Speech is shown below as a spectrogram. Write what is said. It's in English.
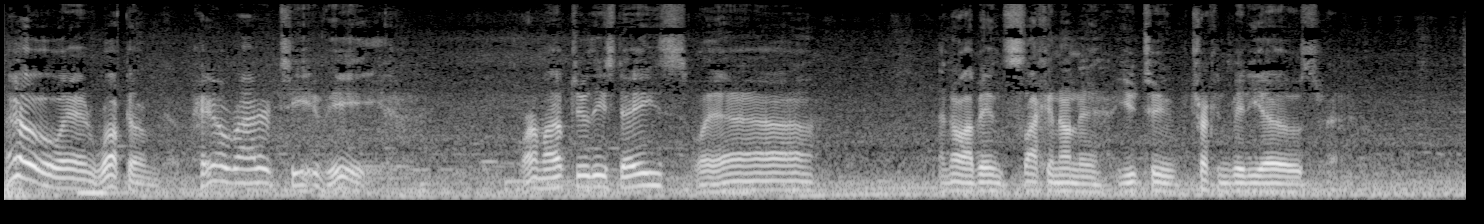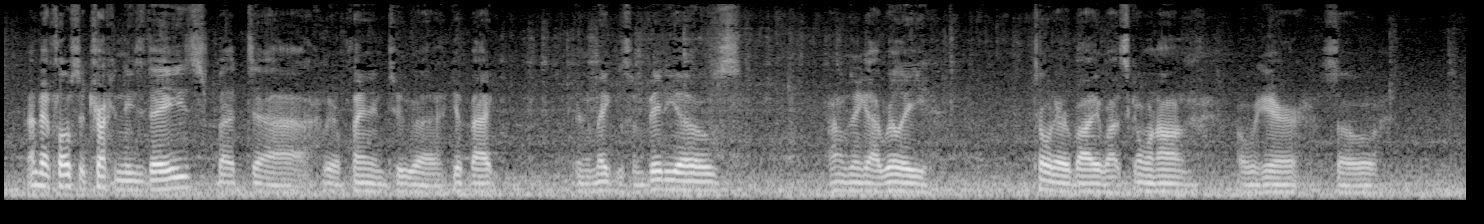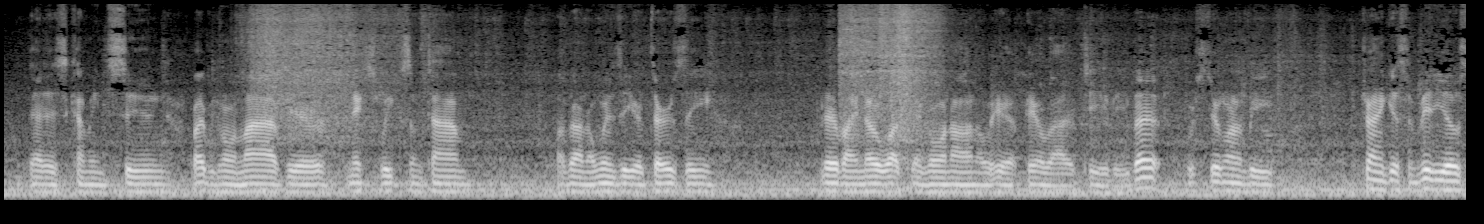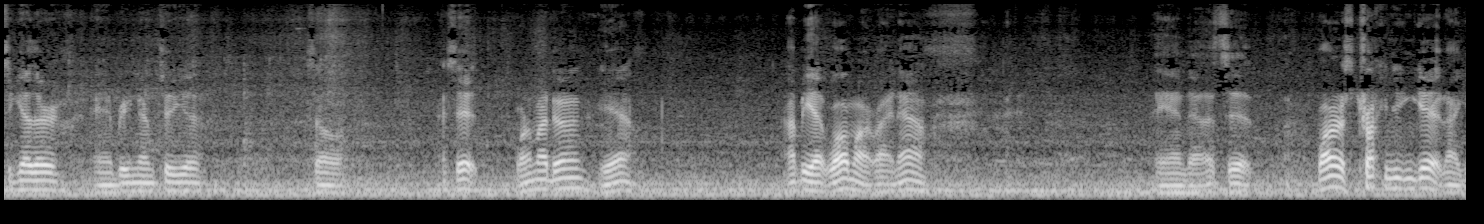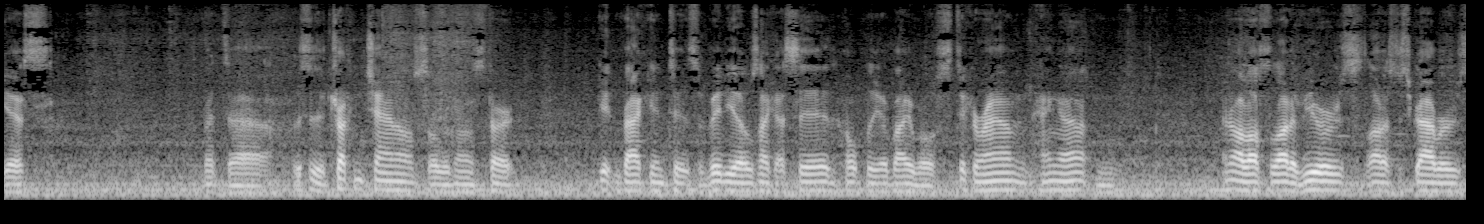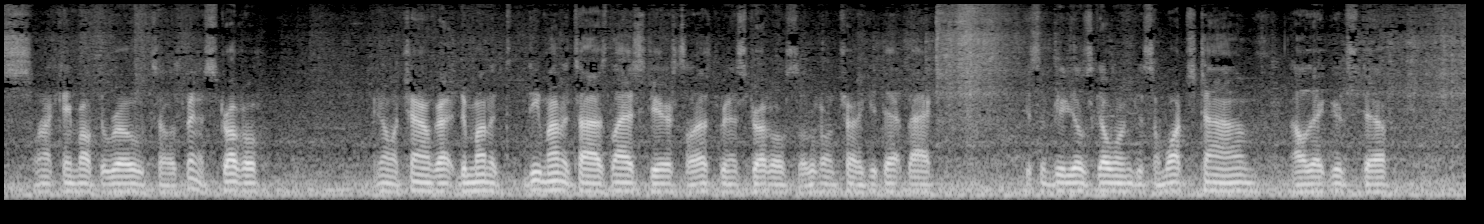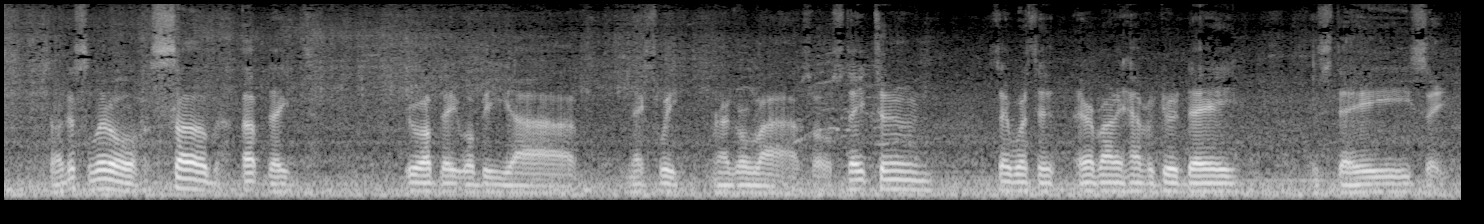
Hello and welcome to Pale Rider TV. What am I up to these days? Well, I know I've been slacking on the YouTube trucking videos. Not that close to trucking these days, but uh, we are planning to uh, get back into making some videos. I don't think I really told everybody what's going on over here, so that is coming soon. Probably going live here next week sometime, probably on a Wednesday or Thursday. Let everybody know what's been going on over here at Pale Rider TV. But we're still going to be trying to get some videos together and bring them to you. So that's it. What am I doing? Yeah. I'll be at Walmart right now. and uh, that's it. Farthest trucking you can get, I guess. But uh, this is a trucking channel, so we're to start getting back into some videos, like I said. Hopefully everybody will stick around and hang out. And I know I lost a lot of viewers, a lot of subscribers when I came off the road, so it's been a struggle. You know, my channel got demonetized last year, so that's been a struggle. So we're going to try to get that back, get some videos going, get some watch time, all that good stuff. So a little sub update. Your update will be uh, next week when I go live. So stay tuned, stay with it. Everybody have a good day and stay safe.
